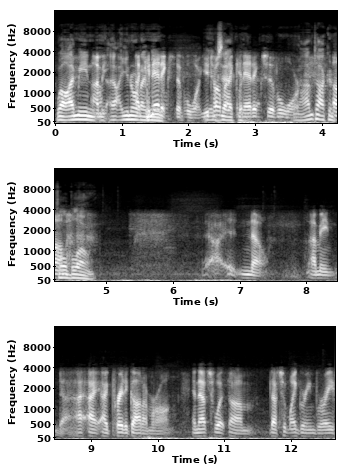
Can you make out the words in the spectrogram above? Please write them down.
Well, I mean, I mean uh, you know what I mean. A kinetic civil war. You're exactly. talking about a kinetic civil war. I'm talking full um, blown. Uh, no, I mean, I, I pray to God I'm wrong, and that's what um, that's what my Green Beret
